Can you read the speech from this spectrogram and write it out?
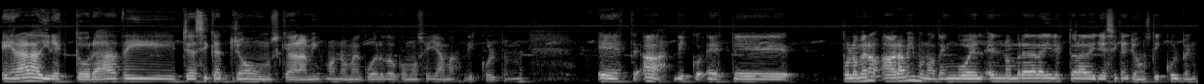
era la directora de Jessica Jones, que ahora mismo no me acuerdo cómo se llama, discúlpenme. Este, ah, este por lo menos ahora mismo no tengo el, el, nombre de la directora de Jessica Jones, disculpen.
